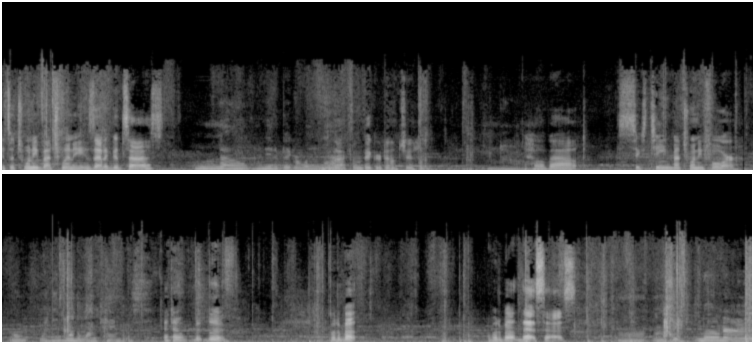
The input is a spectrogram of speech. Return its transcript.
It's a 20 by 20. Is that a good size? no, we need a bigger one You than that. like them bigger, don't you? How about 16 by 24? Well, we need more than one canvas. I know, but look. What about what about that size? Uh, let me see. No, no, no, no,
